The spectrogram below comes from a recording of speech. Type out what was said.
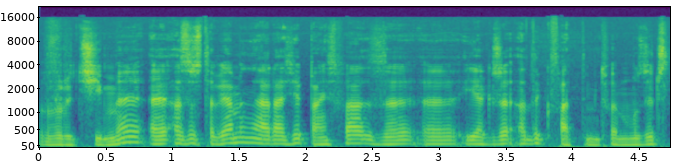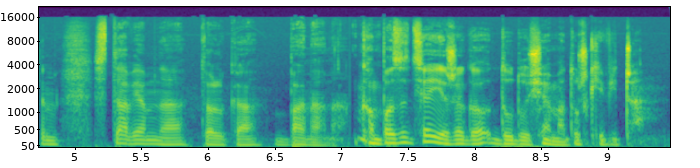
wrócimy, e, a zostawiamy na razie Państwa z e, jakże adekwatnym tłem muzycznym. Stawiam na Tolka Banana. Kompozycja Jerzego Dudusia Matuszkiewicza.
